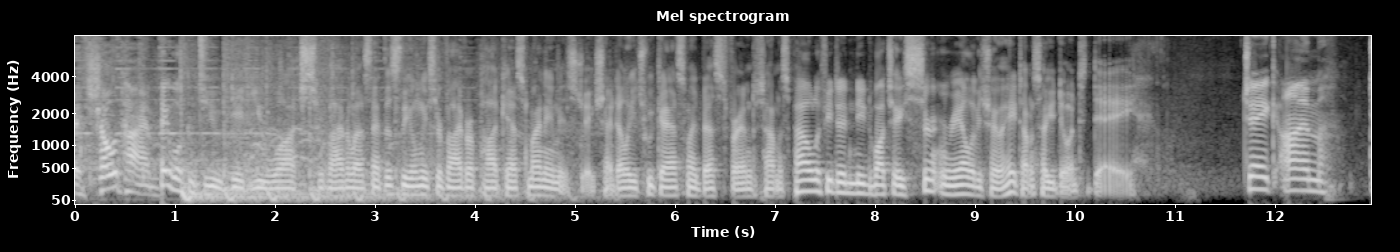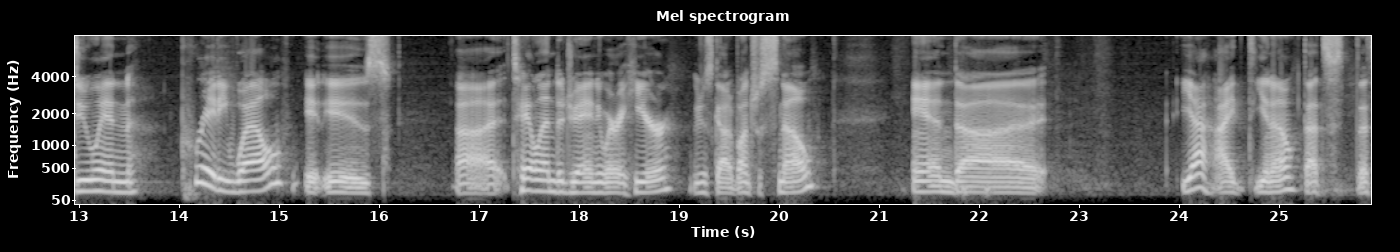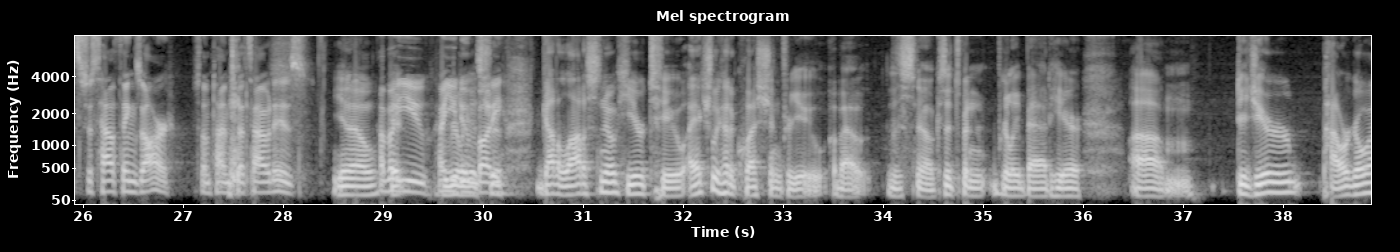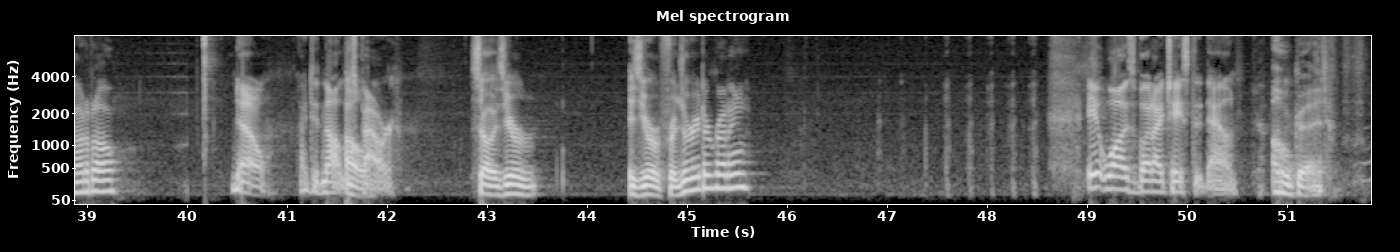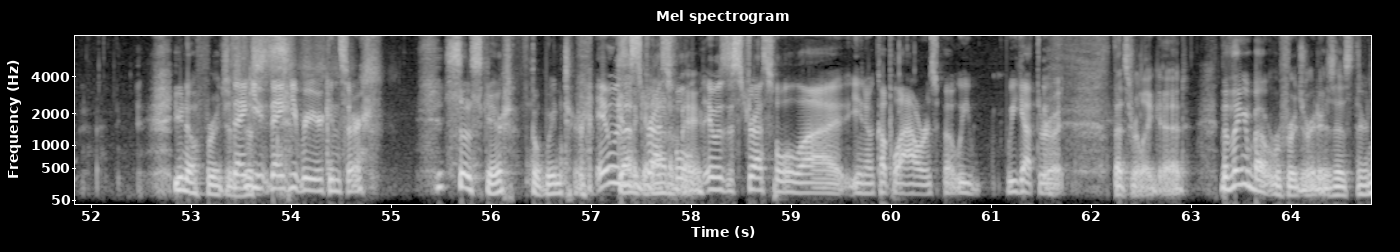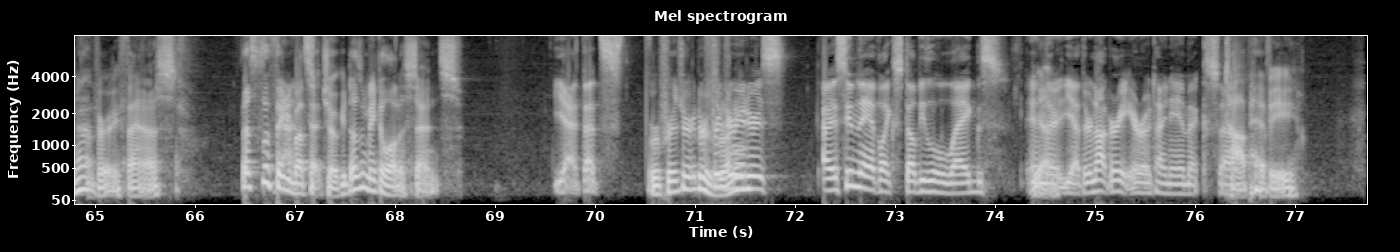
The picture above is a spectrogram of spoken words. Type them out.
It's showtime. Hey, welcome to Did You Watch Survivor Last Night? This is the only Survivor podcast. My name is Jake Scheidel. Each week I ask my best friend Thomas Powell if he didn't need to watch a certain reality show. Hey, Thomas, how you doing today? Jake, I'm doing pretty well. It is uh, tail end of January here. We just got a bunch of snow, and uh, yeah, I you know that's that's just how things are. Sometimes that's how it is. You know, How about you? How you doing, buddy? true. Got a lot of snow here too. I actually had a question for you about the snow because it's been really bad here. Um, did your power go out at all? No, I did not lose Oh. power. So is your is your refrigerator running? It was, but I chased it down. Oh, good. You know, fridge is Thank you, thank you for your concern. so scared of the winter. It was a Gotta of stressful. It was a stressful, uh, you know, couple hours, but we we got through it. That's really good. The thing about refrigerators is they're not very fast. That's the thing about that joke. It doesn't make a lot of sense. Yeah, that's Refrigerators, running refrigerators. I assume they have like stubby little legs, and Yeah. they're yeah they're not very aerodynamic. So top heavy.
